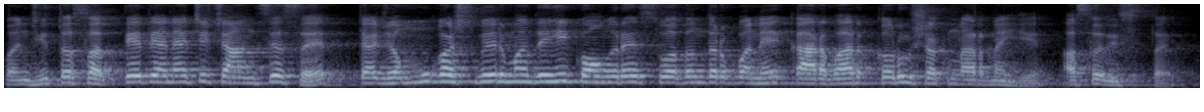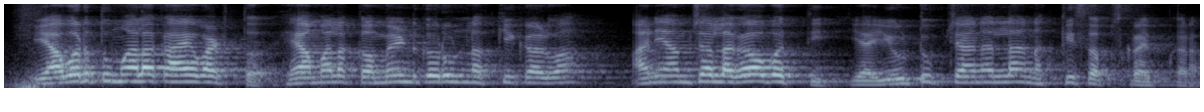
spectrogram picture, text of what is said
पण जिथं सत्तेत येण्याचे चान्सेस आहेत त्या जम्मू काश्मीरमध्येही काँग्रेस स्वतंत्रपणे कारभार करू शकणार नाहीये असं दिसतंय. यावर तुम्हाला काय वाटतं? हे आम्हाला कमेंट करून नक्की कळवा आणि आमच्या लगावबत्ती या यूट्यूब चॅनलला नक्की सबस्क्राईब करा.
